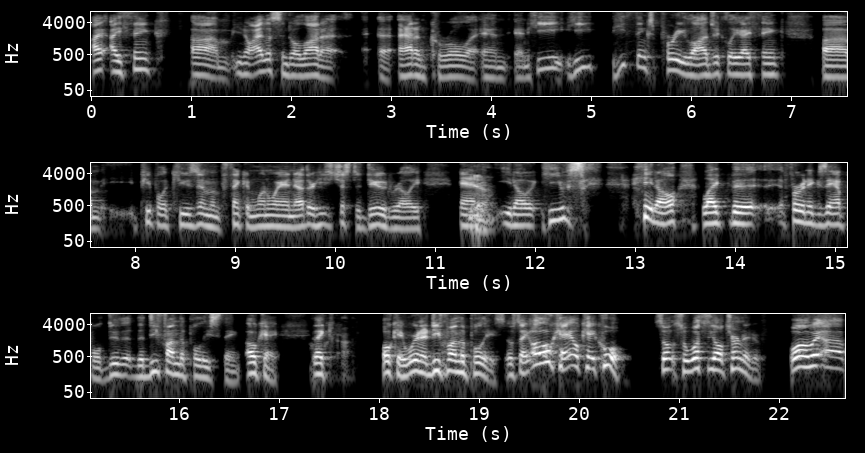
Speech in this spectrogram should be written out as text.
I i think um you know i listen to a lot of uh, adam carolla and and he he he thinks pretty logically i think. Um people accuse him of thinking one way or another. He's just a dude really. And yeah. you know he was you know like the for an example do the, the defund the police thing. Okay. Like oh, okay, we're going to defund the police. It'll say, oh, okay, okay, cool. So, so what's the alternative? Well, uh,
